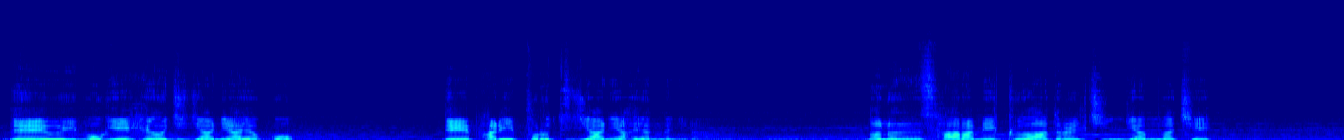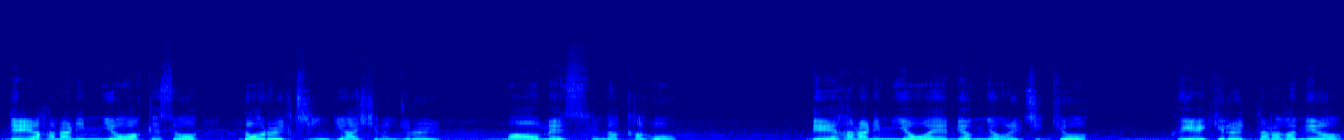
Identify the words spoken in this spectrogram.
내 의복이 헤어지지 아니하였고 내 발이 부르트지 아니하였느니라. 너는 사람이 그 아들을 징계함 같이 내 하나님 여호와께서 너를 징계하시는 줄을 마음에 생각하고 내 하나님 여호와의 명령을 지켜 그의 길을 따라가며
